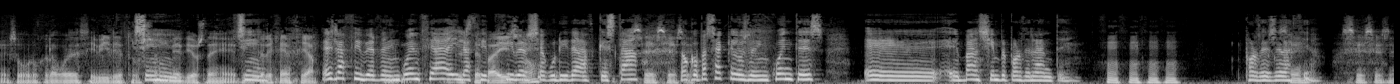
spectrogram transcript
eh, seguro que la Guardia Civil y otros medios de, inteligencia. Es la ciberdelincuencia y la este ciberseguridad que está. Lo que pasa es que los delincuentes eh, van siempre por delante. por desgracia. Sí, sí, sí.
